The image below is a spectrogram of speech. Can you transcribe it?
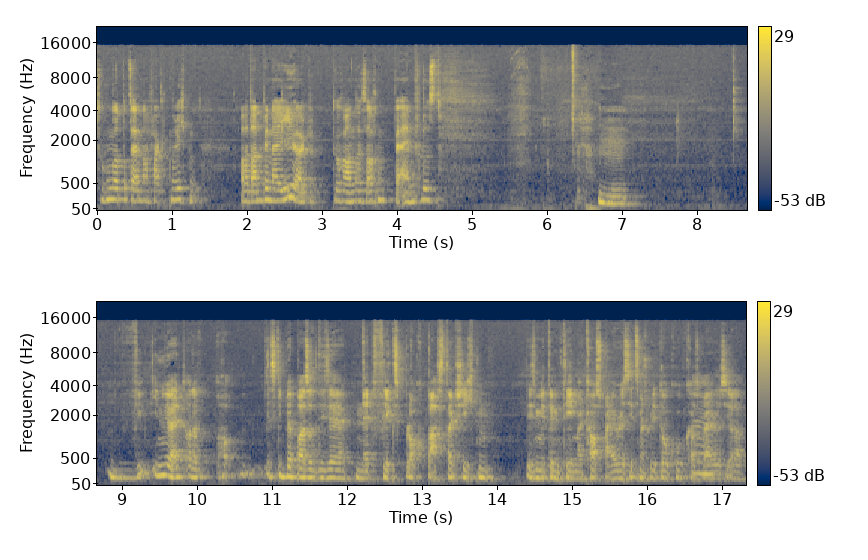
zu 100% nach Fakten richten. Aber dann bin ich halt durch andere Sachen beeinflusst. Mhm. Wie, inwieweit, oder es gibt ja ein paar so diese Netflix-Blockbuster-Geschichten, die sind mit dem Thema Cowspiracy, zum Beispiel die Doku Cowspiracy oder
